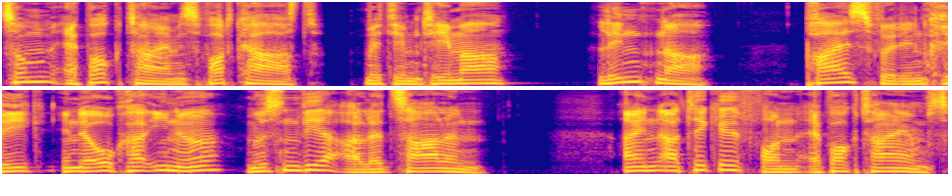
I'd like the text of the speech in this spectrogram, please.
zum Epoch Times Podcast mit dem Thema Lindner. Preis für den Krieg in der Ukraine müssen wir alle zahlen. Ein Artikel von Epoch Times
